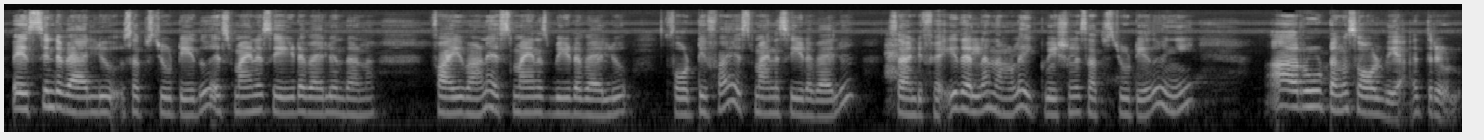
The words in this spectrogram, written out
അപ്പോൾ എസിന്റെ വാല്യൂ സബ്സ്റ്റിറ്റ്യൂട്ട് ചെയ്തു. എസ് മൈനസ് എയുടെ വാല്യൂ എന്താണ്? ഫൈവ് ആണ്. എസ് മൈനസ് ബിയുടെ value forty five S minus സിയുടെ വാല്യൂ സെവന്റി ഫൈവ് ഇതെല്ലാം നമ്മൾ ഇക്വേഷനിൽ സബ്സ്റ്റിറ്റ്യൂട്ട് ചെയ്തു. ഇനി ആ റൂട്ട് അങ്ങ് സോൾവ് ചെയ്യുക ഇത്രയേ ഉള്ളൂ.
